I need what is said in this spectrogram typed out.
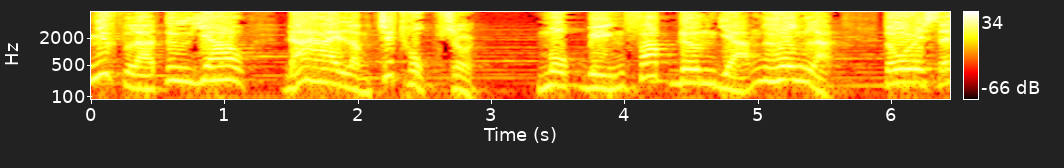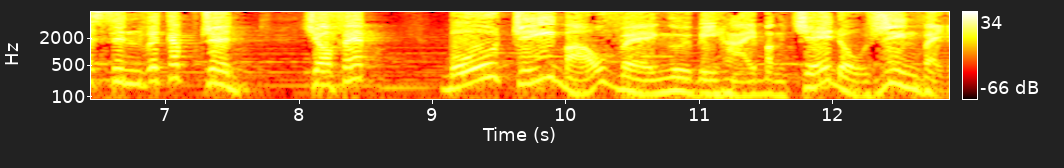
Nhất là tư giao Đã hai lần chết hụt rồi. Một biện pháp đơn giản hơn là Tôi sẽ xin với cấp trên, Cho phép bố trí bảo vệ người bị hại bằng chế độ riêng vậy.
